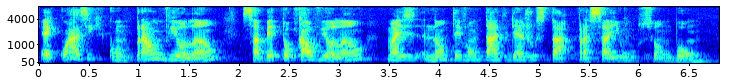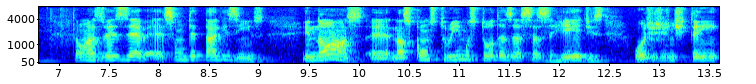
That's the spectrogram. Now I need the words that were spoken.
É quase que comprar um violão, saber tocar o violão, mas não ter vontade de ajustar para sair um som bom. Então, às vezes, é- é- são detalhezinhos. E nós, eh, nós construímos todas essas redes. Hoje a gente tem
